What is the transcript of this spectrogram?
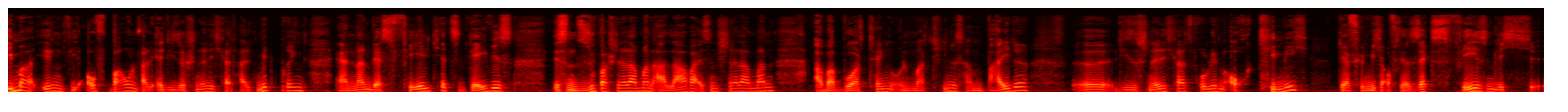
immer irgendwie aufbauen, weil er diese Schnelligkeit halt mitbringt. Hernandez fehlt jetzt. Davis ist ein super schneller Mann, Alaba ist ein schneller Mann, aber Boateng und Martinez haben beide äh, dieses Schnelligkeitsproblem. Auch Kimmich, der für mich auf der 6 wesentlich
